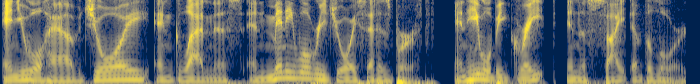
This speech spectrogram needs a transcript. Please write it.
And you will have joy and gladness, and many will rejoice at his birth. And he will be great in the sight of the Lord.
